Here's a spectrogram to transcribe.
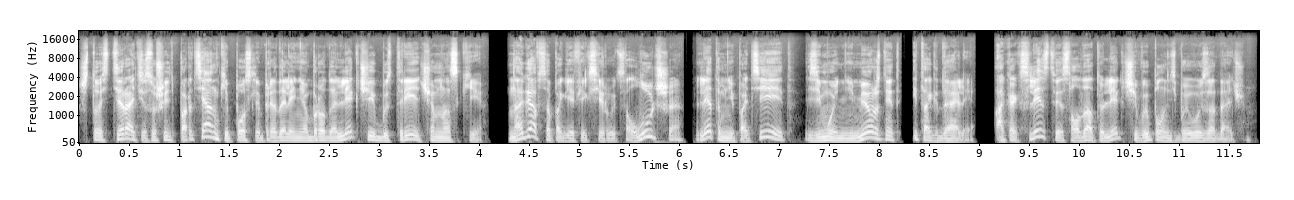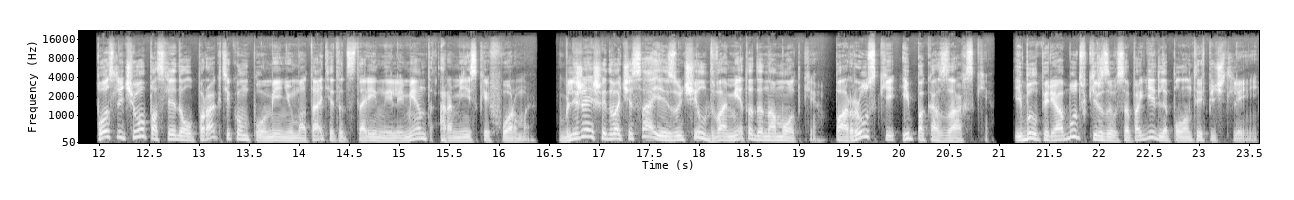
что стирать и сушить портянки после преодоления брода легче и быстрее, чем носки. Нога в сапоге фиксируется лучше, летом не потеет, зимой не мерзнет и так далее. А как следствие солдату легче выполнить боевую задачу. После чего последовал практикум по умению мотать этот старинный элемент армейской формы. В ближайшие два часа я изучил два метода намотки – по-русски и по-казахски. И был переобут в кирзовые сапоги для полноты впечатлений.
